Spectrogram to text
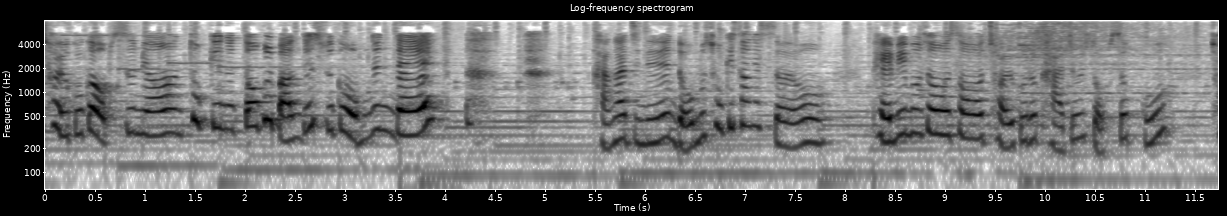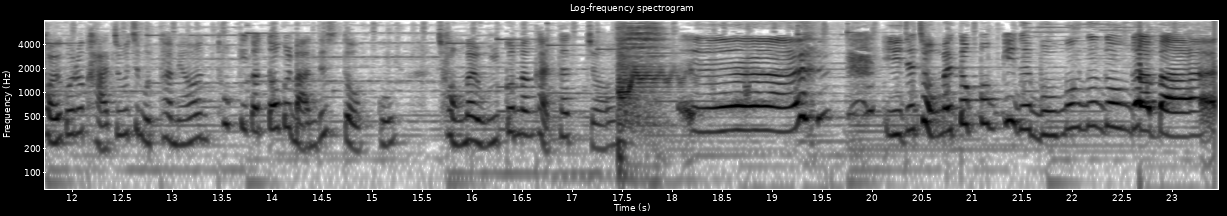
절구가 없으면 토끼는 떡을 만들 수가 없는데. 강아지는 너무 속이 상했어요. 뱀이 무서워서 절구를 가져올 수 없었고, 절구를 가져오지 못하면 토끼가 떡을 만들 수도 없고, 정말 울 것만 같았죠. 이제 정말 떡볶이는 못 먹는 건가 봐.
